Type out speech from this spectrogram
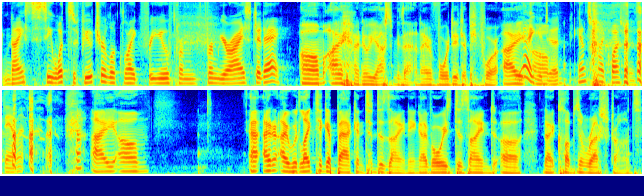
nice to see what's the future look like for you from from your eyes today. Um, I I know you asked me that, and I avoided it before. I Yeah, you um, did. Answer my questions, damn it. I um. I, I, I would like to get back into designing. I've always designed uh, nightclubs and restaurants,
